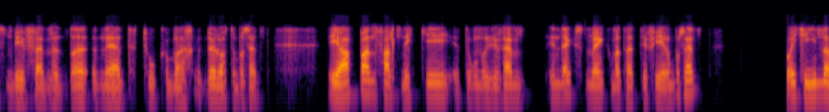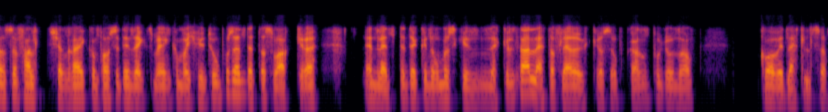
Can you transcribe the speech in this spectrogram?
SNB 500 ned 2,08% I Japan falt Nikki 225-indeksen med 1,34% og i Kina så falt Shanghai Composite Index med 1,22% etter svakere en ventet økonomiske nøkkeltall etter flere ukers oppgang pga. covid-lettelser.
